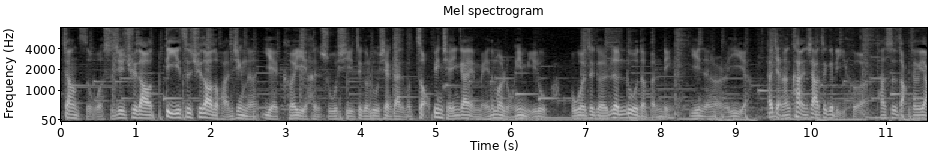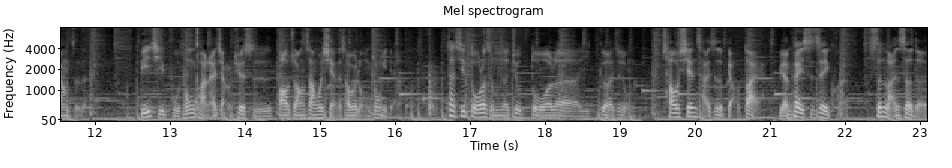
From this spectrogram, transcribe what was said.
这样子，我实际去到第一次去到的环境呢，也可以很熟悉这个路线该怎么走，并且应该也没那么容易迷路吧。不过这个认路的本领因人而异啊。来简单看一下这个礼盒，它是长这个样子的。比起普通款来讲，确实包装上会显得稍微隆重一点。它其实多了什么呢？就多了一个这种超纤材质的表带。原配是这一款深蓝色的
